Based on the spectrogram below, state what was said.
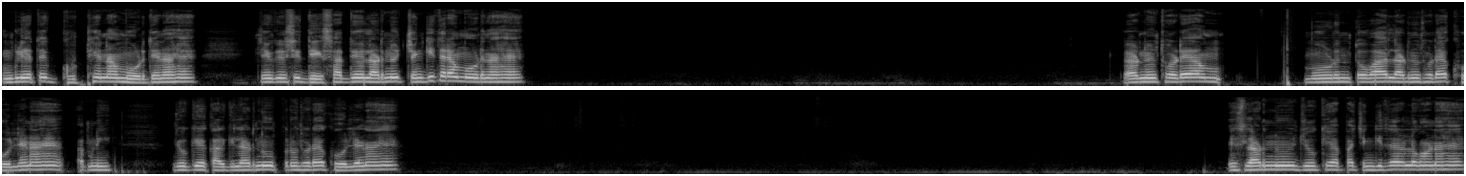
ਉਂਗਲੀ ਅਤੇ ਗੁੱਠੇ ਨਾਲ ਮੋੜ ਦੇਣਾ ਹੈ। ਜਿਵੇਂ ਕਿ ਤੁਸੀਂ ਦੇਖ ਸਕਦੇ ਹੋ, ਲੜ ਨੂੰ ਚੰਗੀ ਤਰ੍ਹਾਂ ਮੋੜਨਾ ਹੈ। ਲੜ ਨੂੰ ਥੋੜ੍ਹਾ ਮੋੜਨ ਤੋਂ ਬਾਅਦ ਲੜ ਨੂੰ ਥੋੜ੍ਹਾ ਖੋਲ ਲੈਣਾ ਹੈ, ਆਪਣੀ ਜੋ ਕਿ ਕਲਗੀ ਲੜ ਨੂੰ ਉੱਪਰੋਂ ਥੋੜ੍ਹਾ ਖੋਲ ਲੈਣਾ ਹੈ। ਇਸ ਲੜ ਨੂੰ ਜੋ ਕਿ ਆਪਾਂ ਚੰਗੀ ਤਰ੍ਹਾਂ ਲਗਾਉਣਾ ਹੈ।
